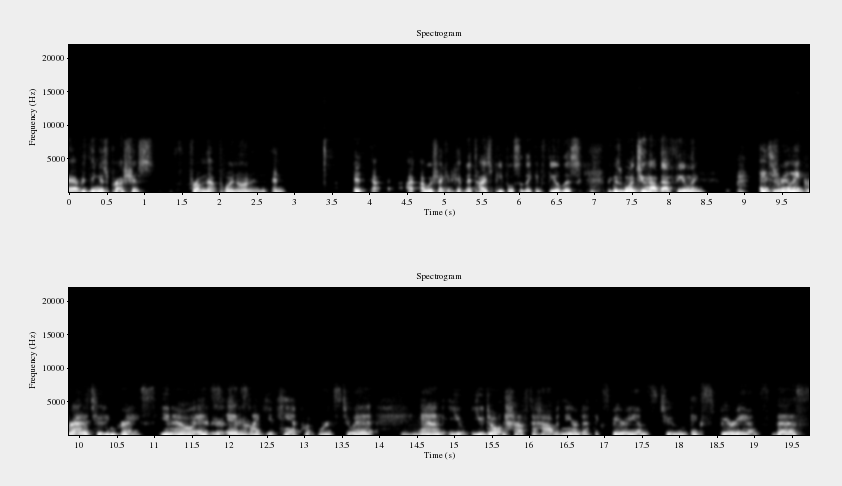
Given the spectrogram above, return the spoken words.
everything is precious from that point on. And, and it, I, I wish I could hypnotize people so they could feel this because once you have that feeling, it's really gratitude and grace you know it's it is, it's yeah. like you can't put words to it mm-hmm. and you you don't have to have a near death experience to experience this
